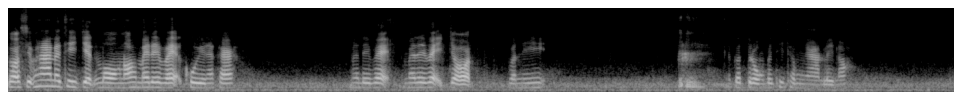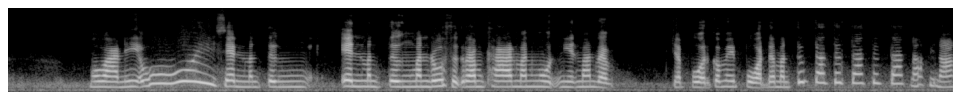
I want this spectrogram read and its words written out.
ก็สิบห้านาทีเจ็ดโมงเนาะไม่ได้แวะคุยนะคะ ไม่ได้แวะ ไม่ได้แวะจอดวันนี้ แล้วก็ตรงไปที่ทำงานเลยเนาะเมื่อวานนี้โอ้ยเส้นมันตึง เอ็นมันตึง มันรู้สึกรำคาญ มันหงุดหงิดมันแบบ จะปวดก็ไม่ปวดแต่มันตึกตักตึกตักตึกตักนะพี่น้อง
